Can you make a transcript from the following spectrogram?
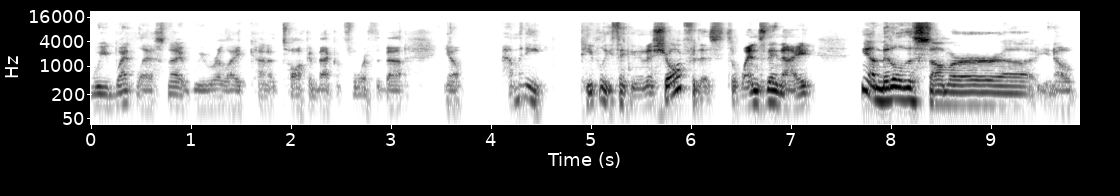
we went last night, we were like kind of talking back and forth about you know how many people you think are going to show up for this. It's a Wednesday night, you know, middle of the summer. Uh, you know,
